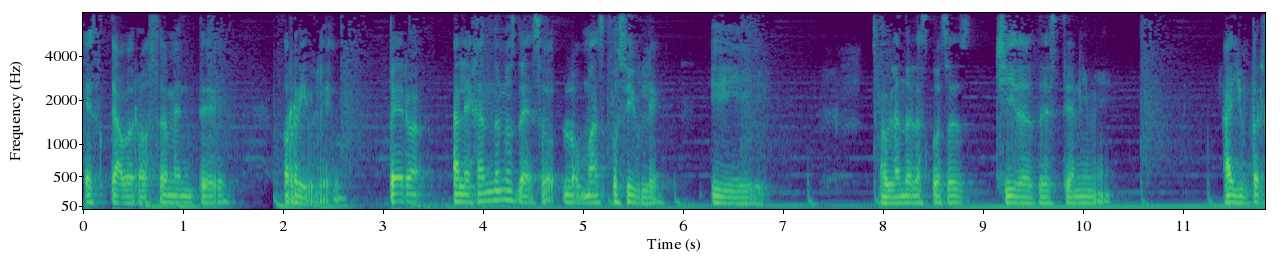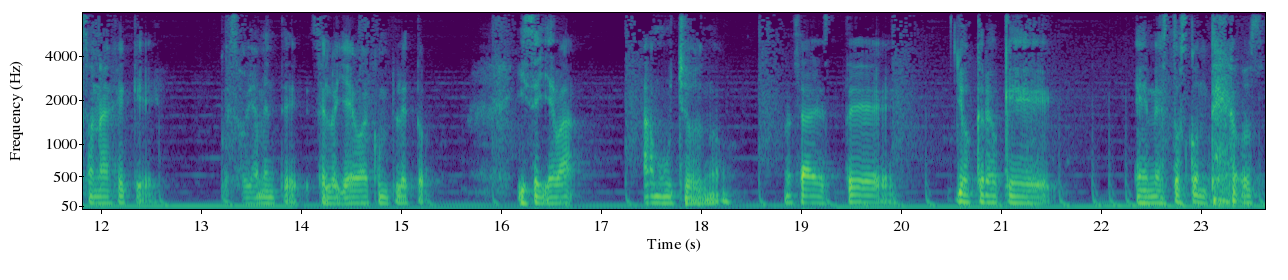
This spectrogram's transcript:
escabrosamente horrible. Pero alejándonos de eso lo más posible y hablando de las cosas chidas de este anime, hay un personaje que pues obviamente se lo lleva completo y se lleva a muchos, ¿no? O sea, este, yo creo que en estos conteos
